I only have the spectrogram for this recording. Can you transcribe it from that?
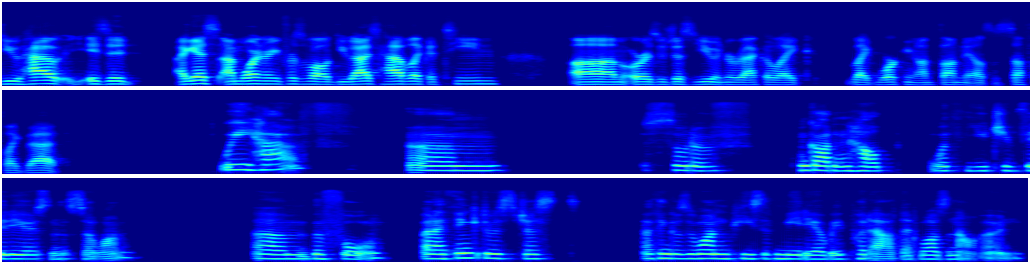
do you have? Is it? I guess I'm wondering first of all, do you guys have like a team, um, or is it just you and Rebecca like like working on thumbnails and stuff like that? We have um sort of gotten help with YouTube videos and so on um before, but I think it was just I think it was one piece of media we put out that wasn't our own.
